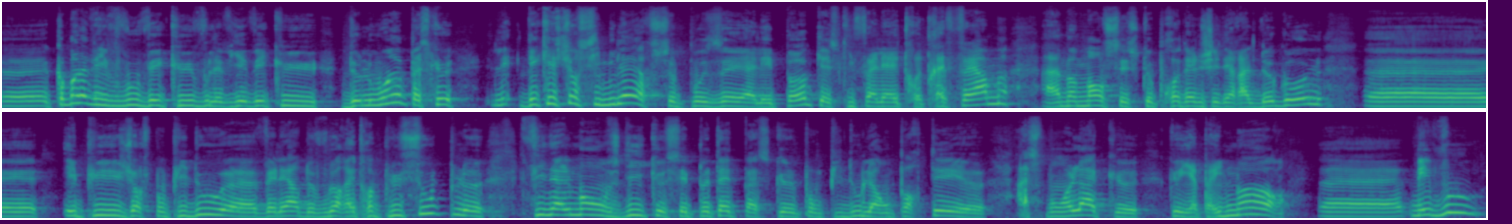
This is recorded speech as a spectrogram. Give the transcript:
Euh, comment l'avez-vous vécu? Vous l'aviez vécu de loin? Parce que des questions similaires se posaient à l'époque. Est-ce qu'il fallait être très ferme? À un moment, c'est ce que prenait le général de Gaulle. Euh, et puis Georges Pompidou avait l'air de vouloir être plus souple. Finalement, on se dit que c'est peut-être parce que Pompidou l'a emporté euh, à ce moment-là qu'il n'y a pas eu de mort. mais vous,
